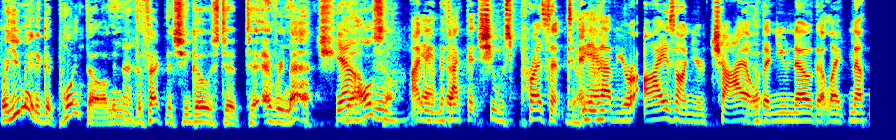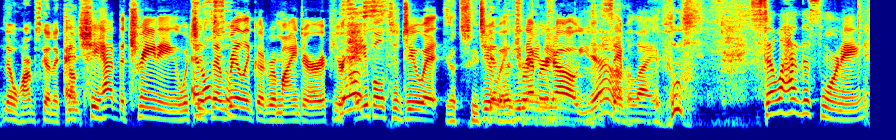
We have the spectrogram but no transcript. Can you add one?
Well, you made a good point, though. I mean, the fact that she goes to, to every match. Yeah. also. Mm. I yeah. mean, the fact that she was present yeah. and you have your eyes on your child and you know that, like, no, no harm's going to come. And she had the training, which and is also, a really good reminder. If you're yes. able to do it, do it. You never know. You can save a life. Still ahead this morning,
